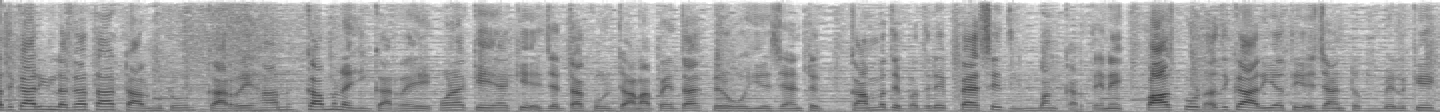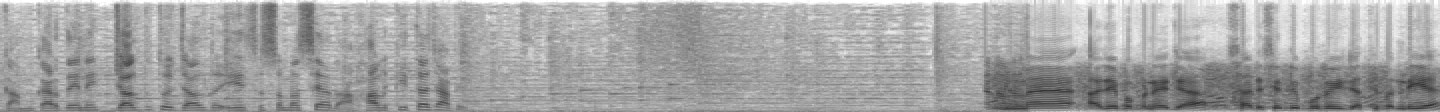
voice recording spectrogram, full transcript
ਅਧਿਕਾਰੀ ਲਗਾਤਾਰ ਟਾਲਮਟੋਲ ਕਰ ਰਹੇ ਹਨ, ਕੰਮ ਨਹੀਂ ਕਰ ਰਹੇ। ਉਹਨਾਂ ਕਿਹਾ ਕਿ ਏਜੰਟਾਂ ਕੋਲ ਜਾਣਾ ਪੈਂਦਾ ਫਿਰ ਉਹੀ ਏਜੰਟ ਕੰਮ ਦੇ ਬਦਲੇ ਪੈਸੇ ਦੀ ਮੰਗ ਕਰਦੇ ਨੇ। ਪਾਸਪੋਰਟ ਅਧਿਕਾਰੀ ਅਤੇ ਏਜੰਟ ਮਿਲ ਕੇ ਕੰਮ ਕਰਦੇ ਨੇ। ਜਲਦ ਤੋਂ ਜਲਦ ਇਸ ਸਮੱਸਿਆ ਦਾ ਹੱਲ ਕੀਤਾ ਜਾਵੇ। ਮੈਂ ਅਜੇ ਪਪਨੇਜਾ ਸਾਡੀ ਸਿੱਧੀਪੁਰੀ ਜਥੇਬੰਦੀ ਹੈ।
